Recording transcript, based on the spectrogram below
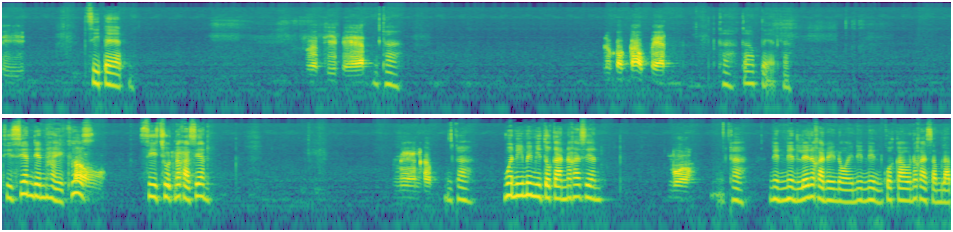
สี่สี่แปดเกิดที่แปดค่ะ แล้วก็เก้าแปดค่ะเก้าแปดค่ะ ที่เซียนเดียนไห่คือเก้าสี่ชุดนะคะเซียนแมนครับ ค่ะงวันนี้ไม่มีตัวกันนะคะเซียนบัว ค่ะเน้นๆเลยนะคะหน่อยๆเน้นๆกว่าเก่านะคะสำหรับ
